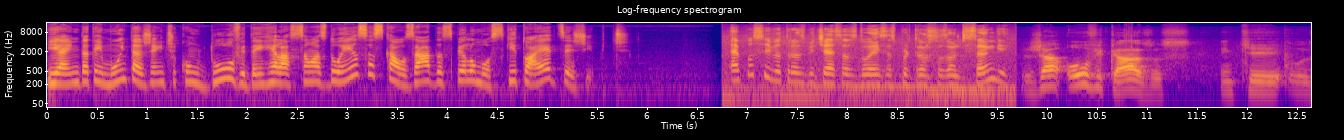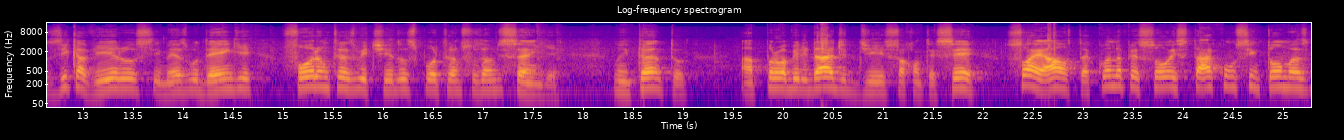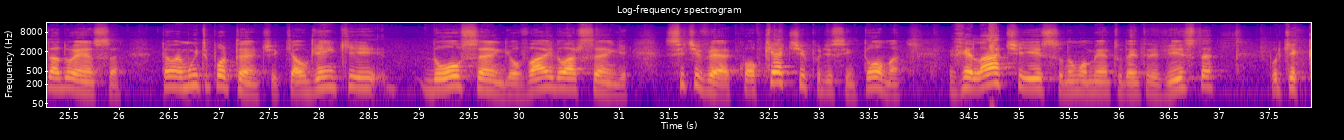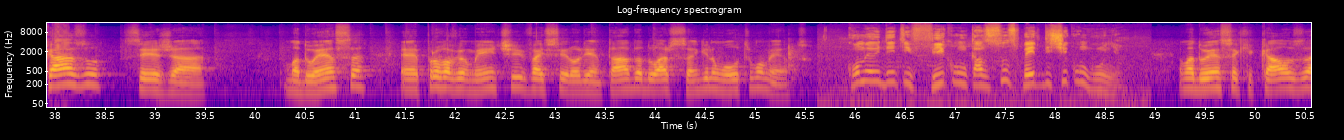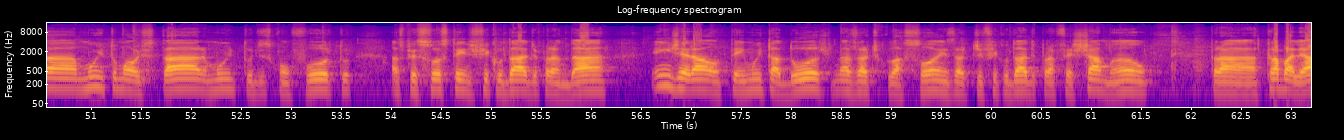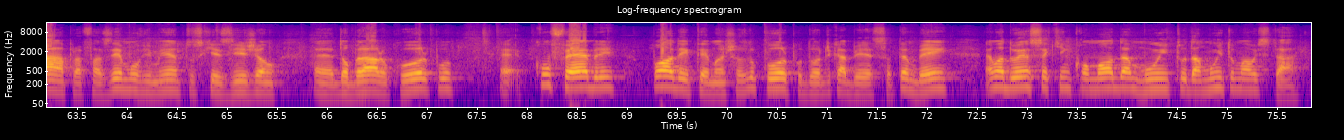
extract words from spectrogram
E ainda tem muita gente com dúvida em relação às doenças causadas pelo mosquito Aedes aegypti. É possível transmitir essas doenças por transfusão de sangue? Já houve casos em que o Zika vírus e mesmo o dengue foram transmitidos por transfusão de sangue. No entanto, a probabilidade disso acontecer só é alta quando a pessoa está com os sintomas da doença. Então é muito importante que alguém que doou sangue ou vai doar sangue, se tiver qualquer tipo de sintoma, relate isso no momento da entrevista, porque caso seja uma doença, é, provavelmente vai ser orientado a doar sangue num outro momento. Como eu identifico um caso suspeito de chikungunya? É uma doença que causa muito mal-estar, muito desconforto, as pessoas têm dificuldade para andar, em geral, tem muita dor nas articulações, dificuldade para fechar a mão, para trabalhar, para fazer movimentos que exijam é, dobrar o corpo. É, com febre, podem ter manchas no corpo, dor de cabeça também. É uma doença que incomoda muito, dá muito mal-estar.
